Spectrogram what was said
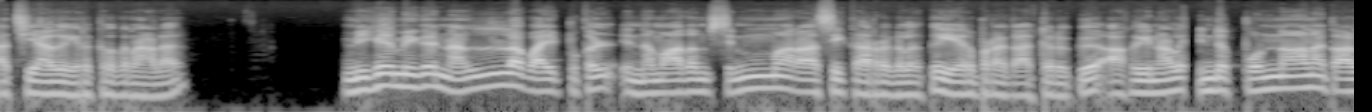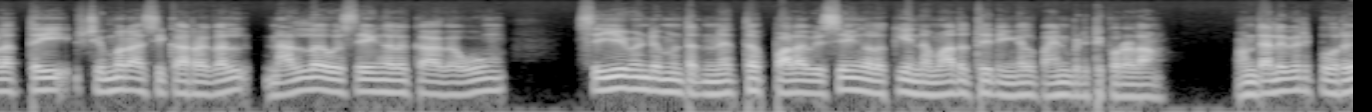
ஆட்சியாக இருக்கிறதுனால மிக மிக நல்ல வாய்ப்புகள் இந்த மாதம் சிம்ம ராசிக்காரர்களுக்கு ஏற்பட காத்திருக்கு. ஆகையினால் இந்த பொன்னான காலத்தை சிம்ம ராசிக்காரர்கள் நல்ல விஷயங்களுக்காகவும் செய்ய வேண்டும் என்று நினைத்த பல விஷயங்களுக்கு இந்த மாதத்தை நீங்கள் பயன்படுத்தி கொள்ளலாம். அந்த அளவிற்கு ஒரு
